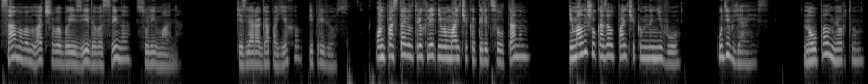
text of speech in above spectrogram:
самого младшего Боязидова сына Сулеймана. Кизляр-ага поехал и привез. Он поставил трехлетнего мальчика перед султаном, и малыш указал пальчиком на него, удивляясь, но упал мертвым,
